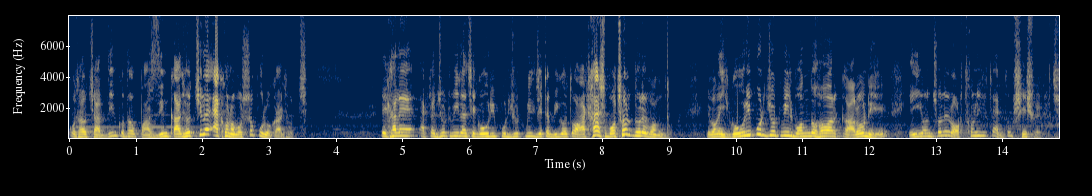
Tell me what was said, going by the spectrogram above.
কোথাও চার দিন, কোথাও পাঁচ দিন কাজ হচ্ছিল, এখন অবশ্য পুরো কাজ হচ্ছে। এখানে একটা জুট মিল আছে, গৌরীপুর জুট মিল, যেটা বিগত আঠাশ বছর ধরে বন্ধ। এবং এই গৌরীপুর জুট মিল বন্ধ হওয়ার কারণে এই অঞ্চলের অর্থনীতিটা একদম শেষ হয়ে গেছে।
